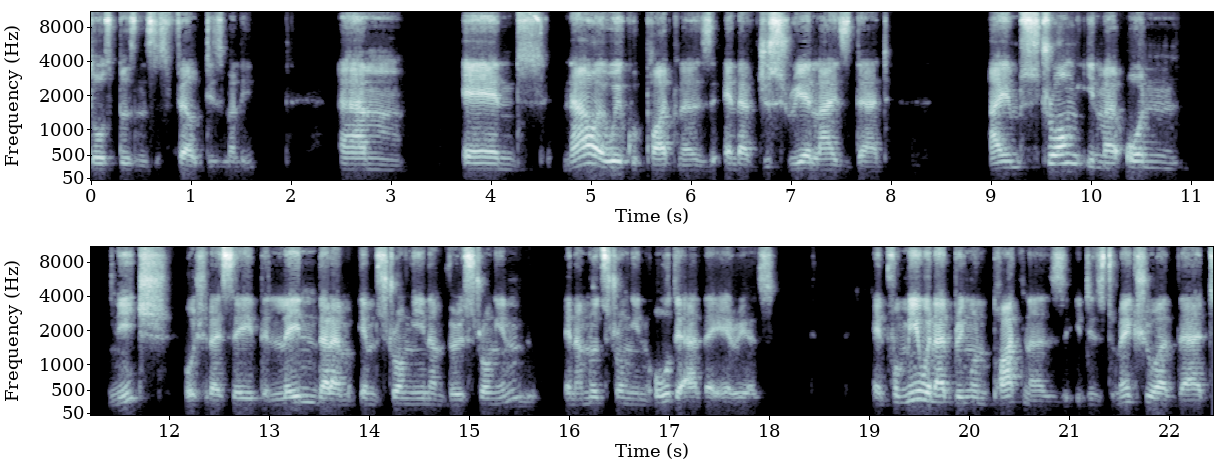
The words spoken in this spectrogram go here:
those businesses felt dismally. Um, and now I work with partners, and I've just realized that I am strong in my own niche, or should I say, the lane that I'm am strong in. I'm very strong in and I'm not strong in all the other areas. And for me, when I bring on partners, it is to make sure that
